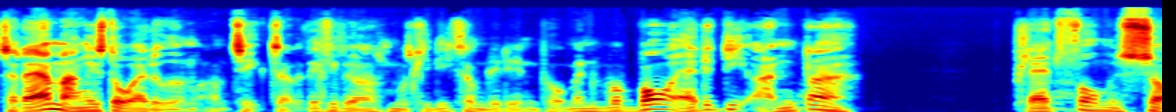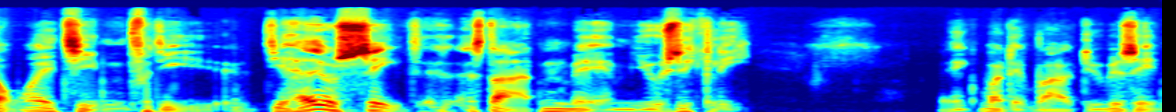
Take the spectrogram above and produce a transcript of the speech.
så der er mange historier derude om, om TikTok, det kan vi også måske lige komme lidt ind på. Men hvor, hvor er det, de andre platforme sover i timen? Fordi øh, de havde jo set øh, starten med Musical.ly, ikke? hvor det var dybest set,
